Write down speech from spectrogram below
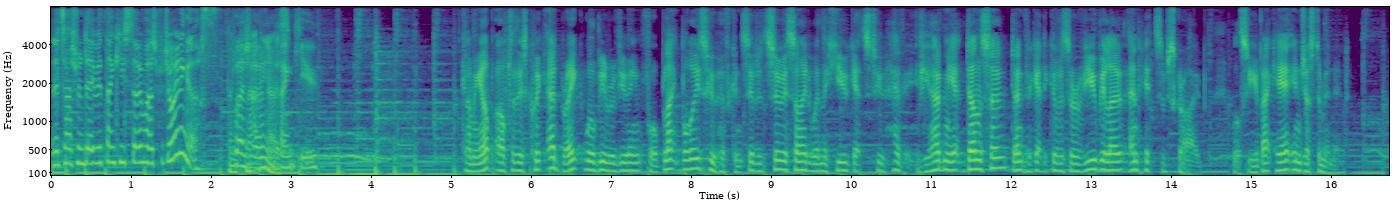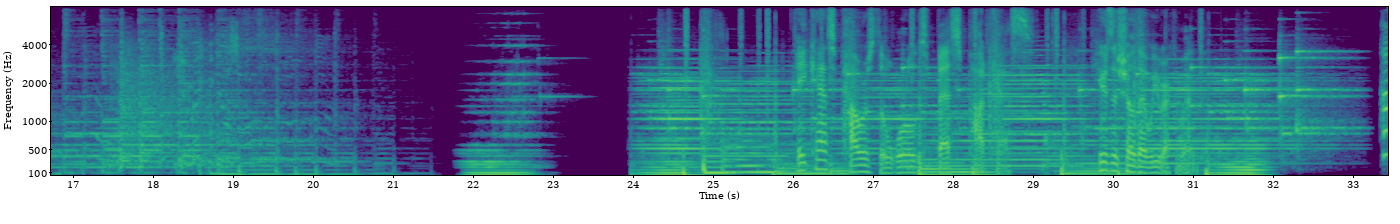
Natasha and David, thank you so much for joining us. Pleasure. Thank you. Coming up after this quick ad break, we'll be reviewing for black boys who have considered suicide when the hue gets too heavy. If you haven't yet done so, don't forget to give us a review below and hit subscribe. We'll see you back here in just a minute. ACAST powers the world's best podcasts. Here's a show that we recommend.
